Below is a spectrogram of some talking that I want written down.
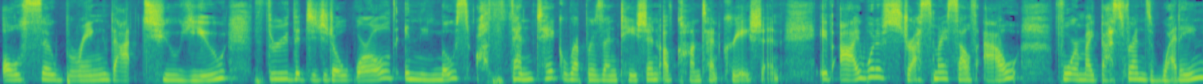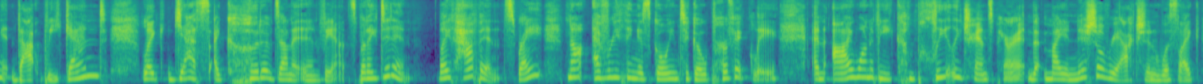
also bring that to you through the digital world in the most authentic representation of content creation. If I would have stressed myself out for my best friend's wedding that weekend, like, yes, I could have done it in advance, but I didn't life happens, right? Not everything is going to go perfectly. And I want to be completely transparent that my initial reaction was like,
